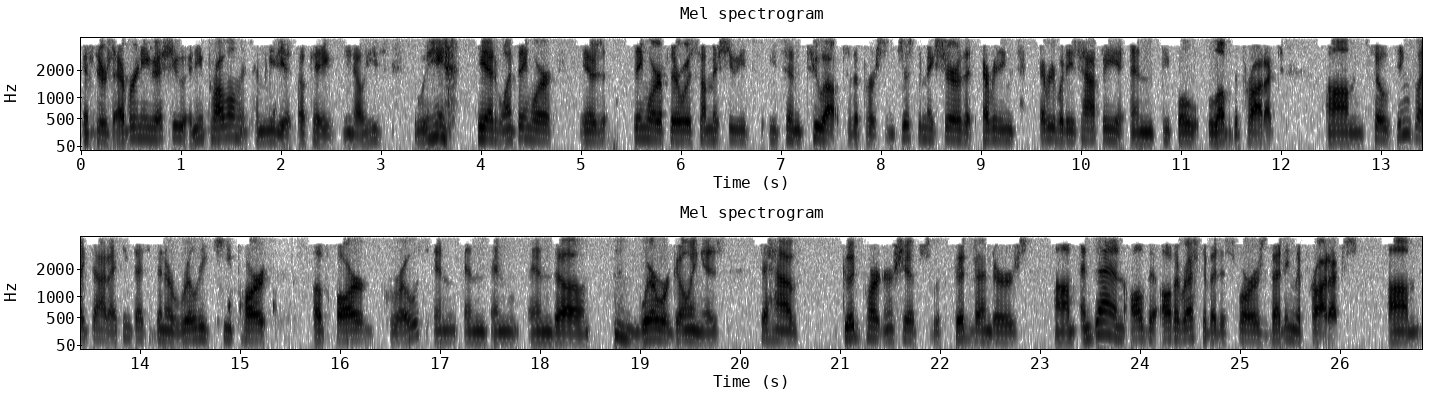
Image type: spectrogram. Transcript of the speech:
if there's ever any issue, any problem, it's immediate. Okay, you know, he's he he had one thing where you know, thing where if there was some issue, he'd, he'd send two out to the person just to make sure that everything's everybody's happy and people love the product. Um, so things like that, I think that's been a really key part of our growth and and and and uh, where we're going is to have good partnerships with good vendors, um, and then all the all the rest of it as far as vetting the products. Um,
